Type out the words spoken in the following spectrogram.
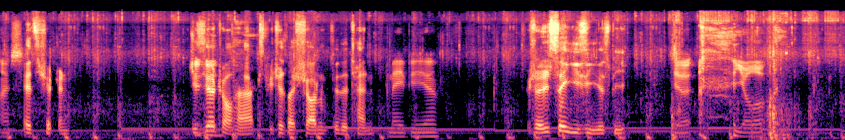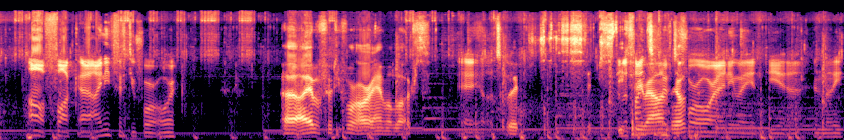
Nice. It's chicken. He's Chicken. virtual hacks because I shot him through the tent. Maybe, yeah. Should I just say easy USB? Do it. YOLO. Oh, fuck. Uh, I need 54R. Uh, I have a 54R ammo box. Yeah, yeah, let's go. With it's I'm 63 find rounds. 54 ore anyway in the uh, in the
